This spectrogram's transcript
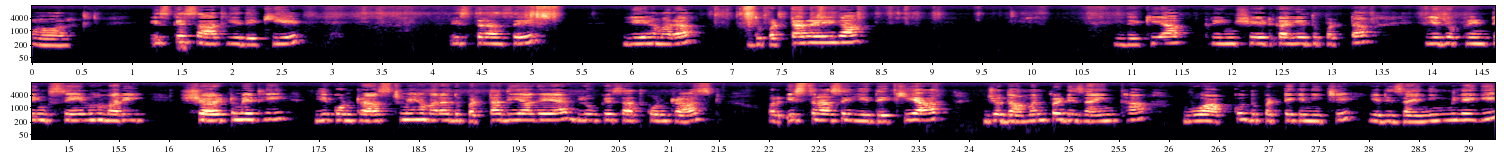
और इसके साथ ये देखिए, इस तरह से ये हमारा दुपट्टा रहेगा। देखिए आप क्रीम शेड का ये दुपट्टा, ये जो प्रिंटिंग सेम हमारी शर्ट में थी, ये कंट्रास्ट में हमारा दुपट्टा दिया गया है ब्लू के साथ कंट्रास्ट और इस तरह से ये देखिए आप, जो दामन पर डिज़ाइन था, वो आपको दुपट्टे के नीचे ये डिज़ाइनिंग मिलेगी।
